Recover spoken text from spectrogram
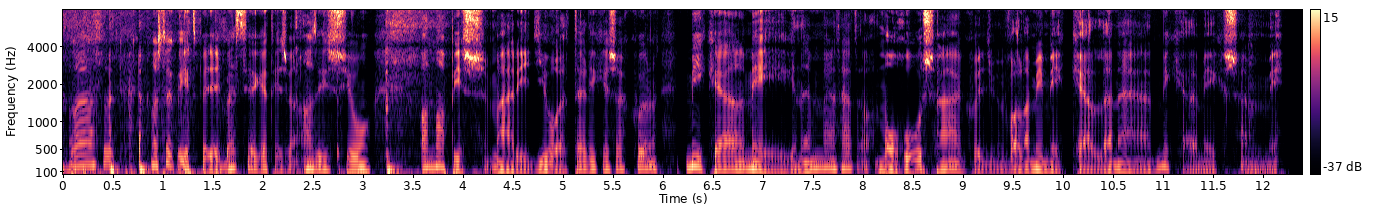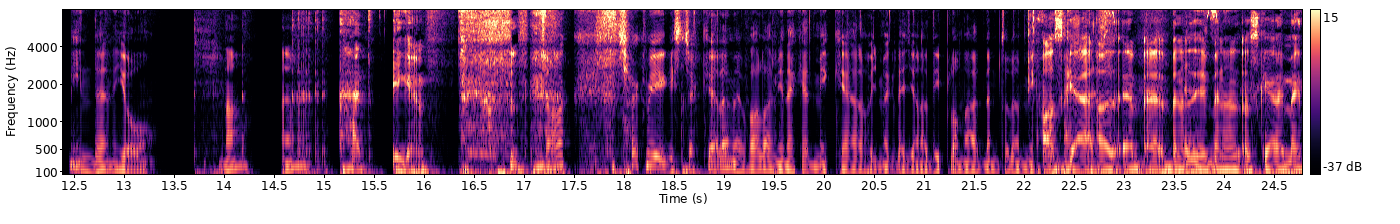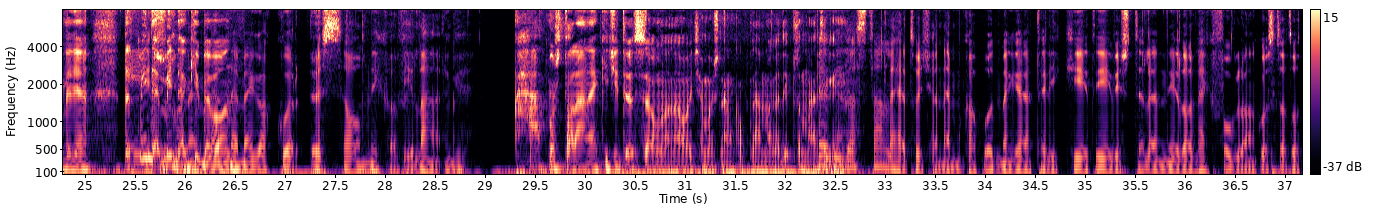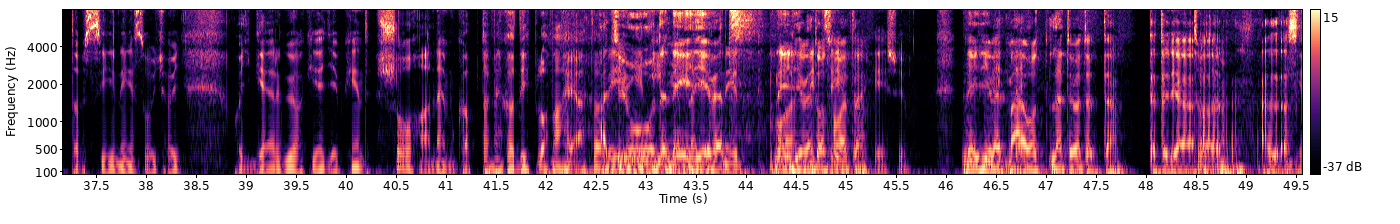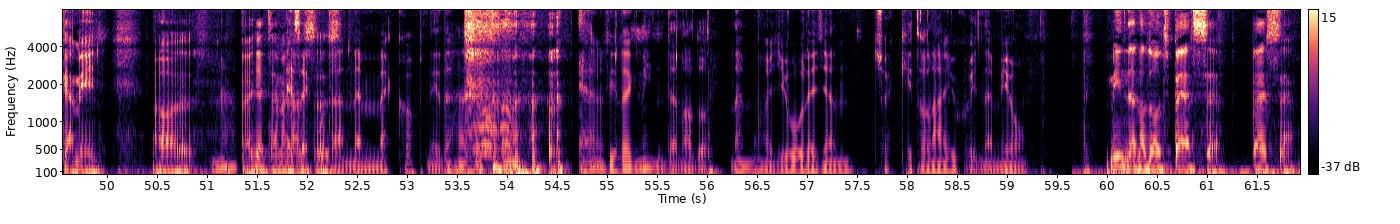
Látod? Most akkor itt vagy egy beszélgetésben, az is jó, a nap is már így jól telik, és akkor mi kell még, nem? Mert hát a mohóság, hogy valami még kellene, hát mi kell még? Semmi. Minden jó. Na, nem? Hát igen. Csak, csak mégiscsak kellene valami, neked még kell, hogy meglegyen a diplomád, nem tudom mikor. Az kell, az, eb- ebben az évben az, az kell, hogy meglegyen. De minden, ha mindenkiben nem van. lenne meg, akkor összeomlik a világ. Hát most talán egy kicsit összeomlana, hogyha most nem kapnám meg a diplomát, Pedig igen. aztán lehet, hogyha nem kapod, meg eltelik két év, és te lennél a legfoglalkoztatottabb színész, úgyhogy hogy Gergő, aki egyébként soha nem kapta meg a diplomáját a Hát végén, jó, de négy évet- négy évet 30 ott voltam. Később. Négy évet már ott letöltöttem. Tehát, hogy a, a, az, az kemény. A, Hát, egyetemen Ezek az, az, után nem megkapni, de hát elvileg minden adott, nem? Hogy jó legyen, csak kitaláljuk, hogy nem jó. Minden adott, persze, persze.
